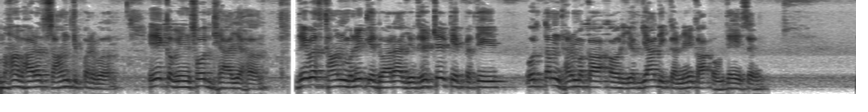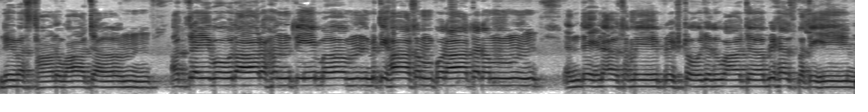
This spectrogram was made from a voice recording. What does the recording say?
महाभारत शांति पर्व एक विंशोध्याय देवस्थान मुनि के द्वारा युधिष्ठिर के प्रति उत्तम धर्म का और यज्ञादि करने का उपदेश। देवस्थानुवाच। अत्रोदारहतीमितिहासं पुरातनम। इंद्रेण समय पृष्ठो यदुवाच बृहस्पति।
